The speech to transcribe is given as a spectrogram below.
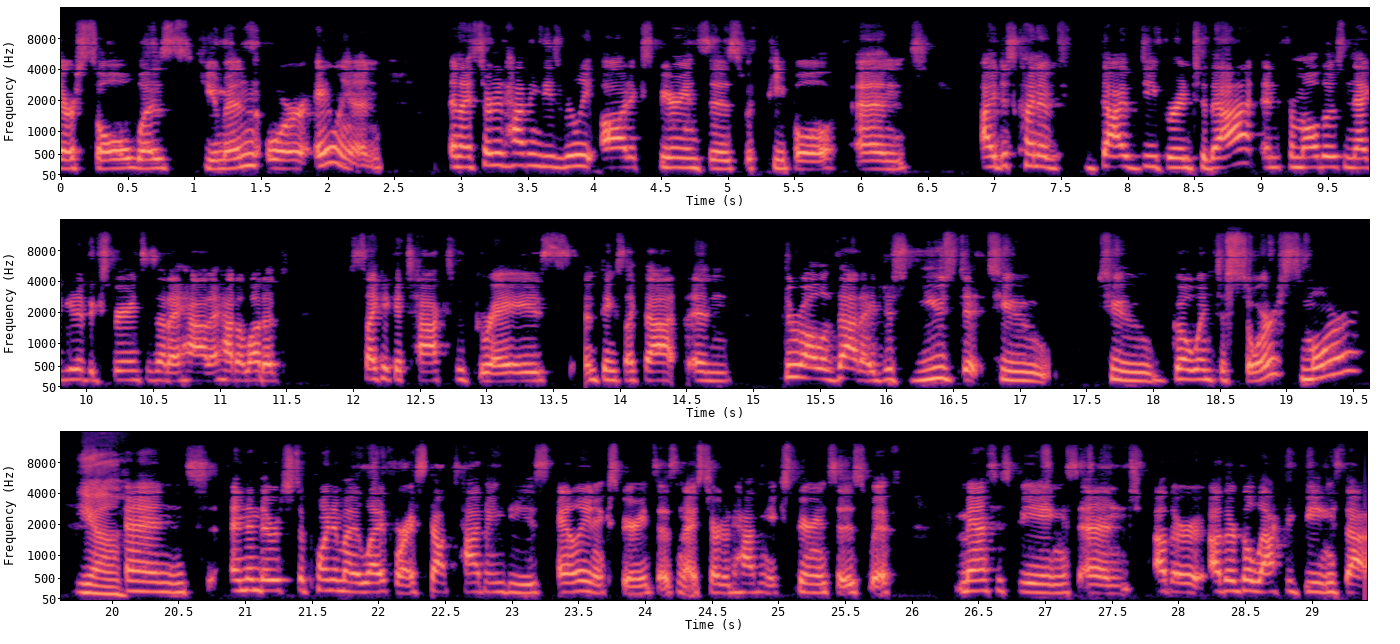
their soul was human or alien. And I started having these really odd experiences with people and I just kind of dived deeper into that. And from all those negative experiences that I had, I had a lot of psychic attacks with grays and things like that. And through all of that, I just used it to to go into source more. Yeah. And and then there was just a point in my life where I stopped having these alien experiences and I started having experiences with mantis beings and other other galactic beings that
